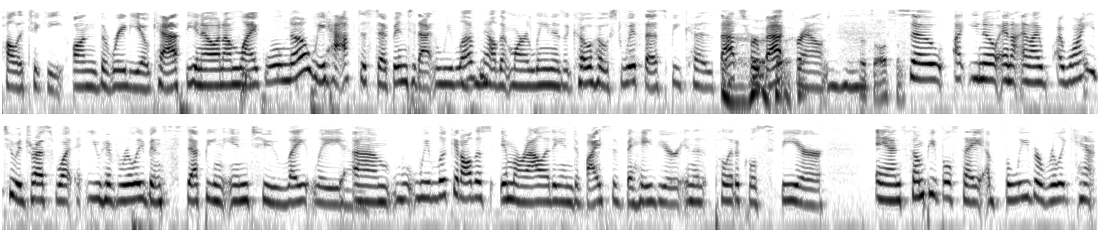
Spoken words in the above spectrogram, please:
politicky on the radio, Kath, you know, and I'm like, well, no, we have to step into that. And we love mm-hmm. now that Marlene is a co-host with us because that's her background. mm-hmm. That's awesome. So, uh, you know, and, and I, I want you to address what you have really been stepping into lately. Yeah. Um, we look at all this immorality and divisive behavior in the political sphere. And some people say a believer really can't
